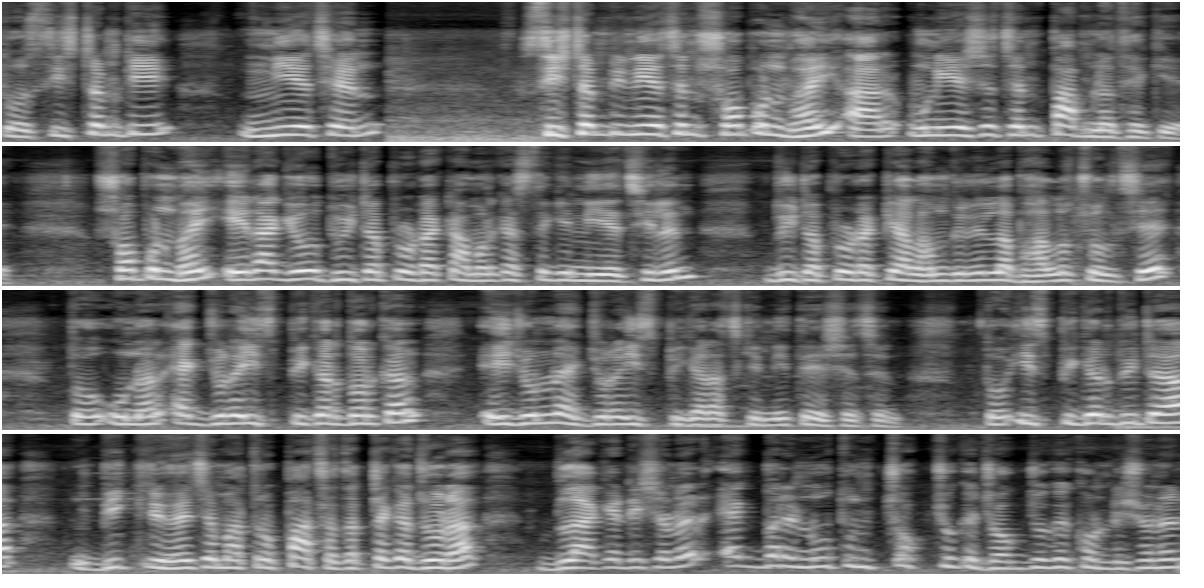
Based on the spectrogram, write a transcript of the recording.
তো সিস্টেমটি নিয়েছেন সিস্টেমটি নিয়েছেন স্বপন ভাই আর উনি এসেছেন পাবনা থেকে। স্বপন ভাই, এর আগেও দুইটা প্রোডাক্ট আমার কাছ থেকে নিয়েছিলেন। দুইটা প্রোডাক্টই আলহামদুলিল্লাহ ভালো চলছে। তো ওনার একজোড়া স্পিকার দরকার, এই জন্য একজোড়া স্পিকার আজকে নিতে এসেছেন। তো স্পিকার দুইটা বিক্রি হয়েছে মাত্র পাঁচ হাজার টাকা জোড়া। ব্ল্যাক এডিশনের একবারে নতুন চকচকে, ঝকঝকে কন্ডিশনের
